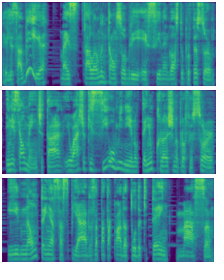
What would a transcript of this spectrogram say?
Ele sabia. Mas falando então sobre esse negócio do professor, inicialmente, tá? Eu acho que se o menino tem um crush no professor e não tem essas piadas, a pataquada toda que tem, massa.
